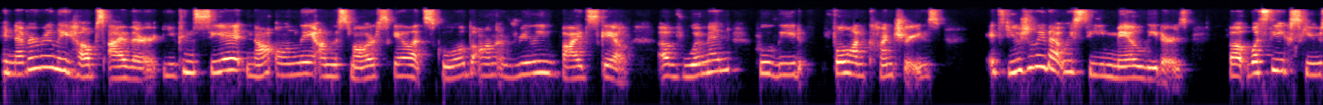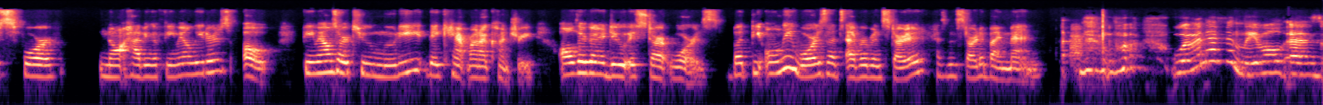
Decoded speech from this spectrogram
It never really helps either. You can see it not only on the smaller scale at school, but on a really wide scale of women who lead full on countries. It's usually that we see male leaders, but what's the excuse for not having a female leaders oh females are too moody they can't run a country. All they're going to do is start wars. But the only wars that's ever been started has been started by men. Women have been labeled as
